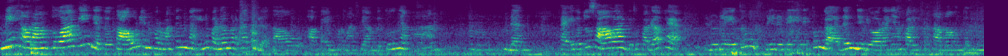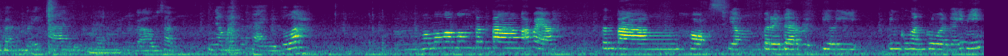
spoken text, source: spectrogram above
nih orang tua nih gitu tahu nih informasi tentang ini padahal mereka tidak tahu apa informasi yang betulnya kan hmm, dan kayak itu tuh salah gitu padahal kayak di dunia itu di dunia ini tuh nggak ada yang jadi orang yang paling pertama untuk menyebarkan berita gitu dan Hmm. nggak usah punya mindset kayak gitulah ngomong-ngomong tentang apa ya? Tentang hoax yang beredar di li- lingkungan keluarga ini,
